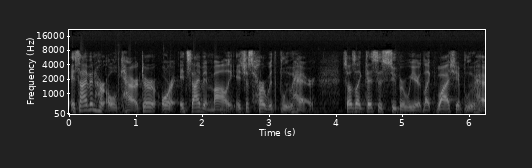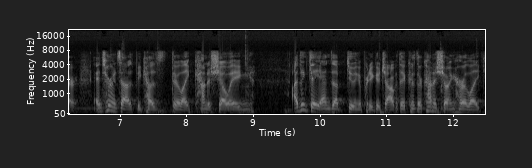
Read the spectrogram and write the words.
It's not even her old character, or it's not even Molly. It's just her with blue hair. So I was like, this is super weird. Like, why she have blue hair? And it turns out it's because they're like kind of showing. I think they end up doing a pretty good job with it because they're kind of showing her like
